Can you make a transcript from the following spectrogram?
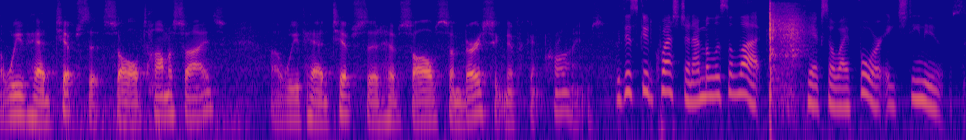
Uh, we've had tips that solved homicides. Uh, we've had tips that have solved some very significant crimes. With this good question, I'm Melissa Luck, KXLY4 HD News.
